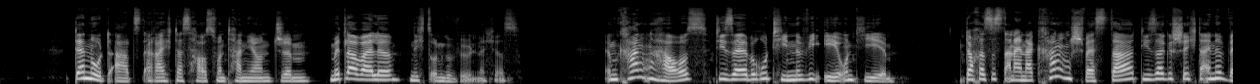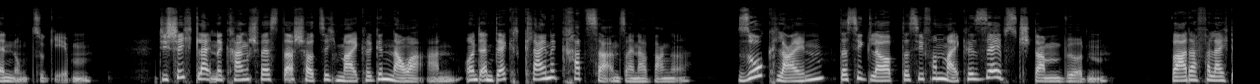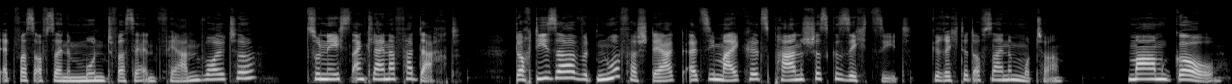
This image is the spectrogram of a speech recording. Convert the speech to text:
Der Notarzt erreicht das Haus von Tanja und Jim. Mittlerweile nichts Ungewöhnliches. Im Krankenhaus dieselbe Routine wie eh und je. Doch es ist an einer Krankenschwester, dieser Geschichte eine Wendung zu geben. Die schichtleitende Krankenschwester schaut sich Michael genauer an und entdeckt kleine Kratzer an seiner Wange. So klein, dass sie glaubt, dass sie von Michael selbst stammen würden. War da vielleicht etwas auf seinem Mund, was er entfernen wollte? Zunächst ein kleiner Verdacht. Doch dieser wird nur verstärkt, als sie Michaels panisches Gesicht sieht, gerichtet auf seine Mutter. Mom, go!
